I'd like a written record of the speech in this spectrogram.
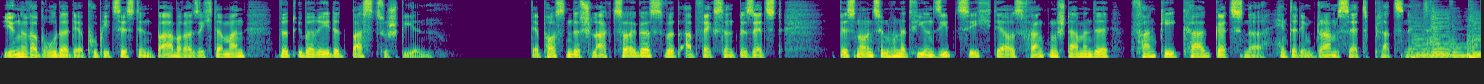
jüngerer Bruder der Publizistin Barbara Sichtermann, wird überredet, Bass zu spielen. Der Posten des Schlagzeugers wird abwechselnd besetzt, bis 1974 der aus Franken stammende Funky K. Götzner hinter dem Drumset Platz nimmt.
